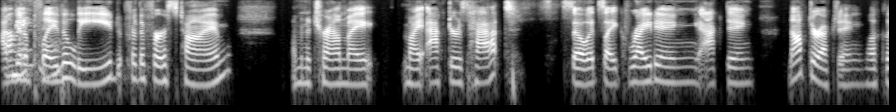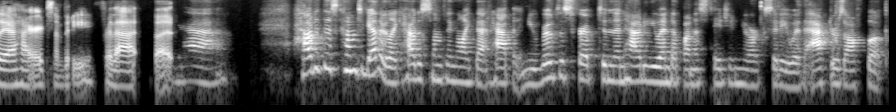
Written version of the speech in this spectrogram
I'm going to play the lead for the first time. I'm going to try on my my actor's hat. So it's like writing, acting, not directing. Luckily, I hired somebody for that. But yeah. How did this come together? Like, how does something like that happen? You wrote the script, and then how do you end up on a stage in New York City with actors off book?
